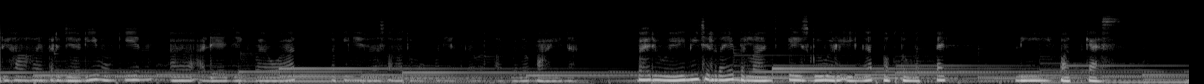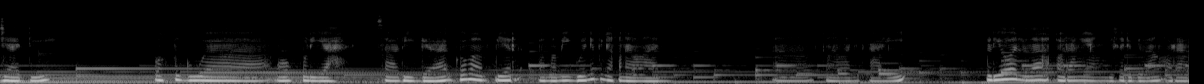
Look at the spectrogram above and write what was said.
dari hal-hal yang terjadi mungkin uh, ada aja yang lewat tapi ini adalah salah satu momen yang gak bakal gue lupain nah by the way ini ceritanya berlanjut guys gue baru ingat waktu ngetek nih podcast. Jadi waktu gue mau kuliah saat tiga gue mampir uh, mami gue ini punya kenalan. Uh, kenalan Kai. Beliau adalah orang yang bisa dibilang orang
